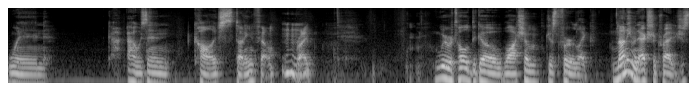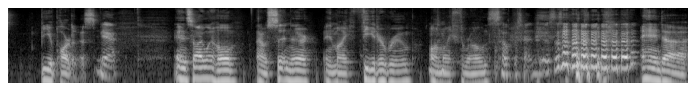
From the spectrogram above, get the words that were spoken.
when God, I was in college studying film, mm-hmm. right? We were told to go watch them just for like not even extra credit, just be a part of this. Yeah. And so I went home. I was sitting there in my theater room on my throne, So pretentious. and uh,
